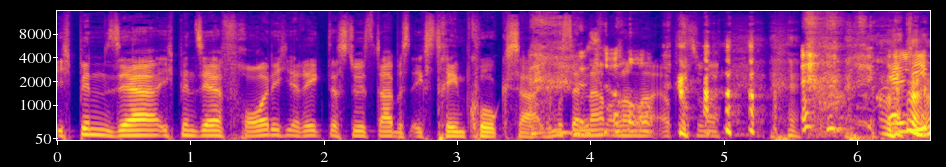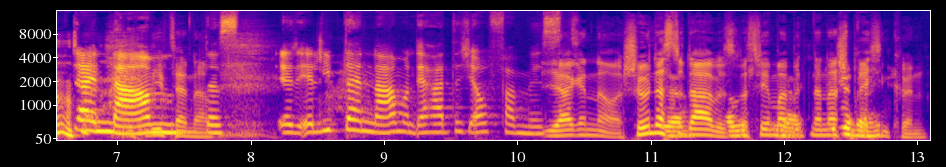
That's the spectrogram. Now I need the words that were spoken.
Ich bin sehr, ich bin sehr freudig erregt, dass du jetzt da bist. Extrem Koksa. Ich muss deinen Namen auch nochmal ab und zu mal. er liebt deinen Namen. Liebt deinen Namen. Das, er, er, liebt deinen Namen und er hat dich auch vermisst. Ja, genau. Schön, dass ja, du da bist, dass wir mal miteinander sprechen können.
